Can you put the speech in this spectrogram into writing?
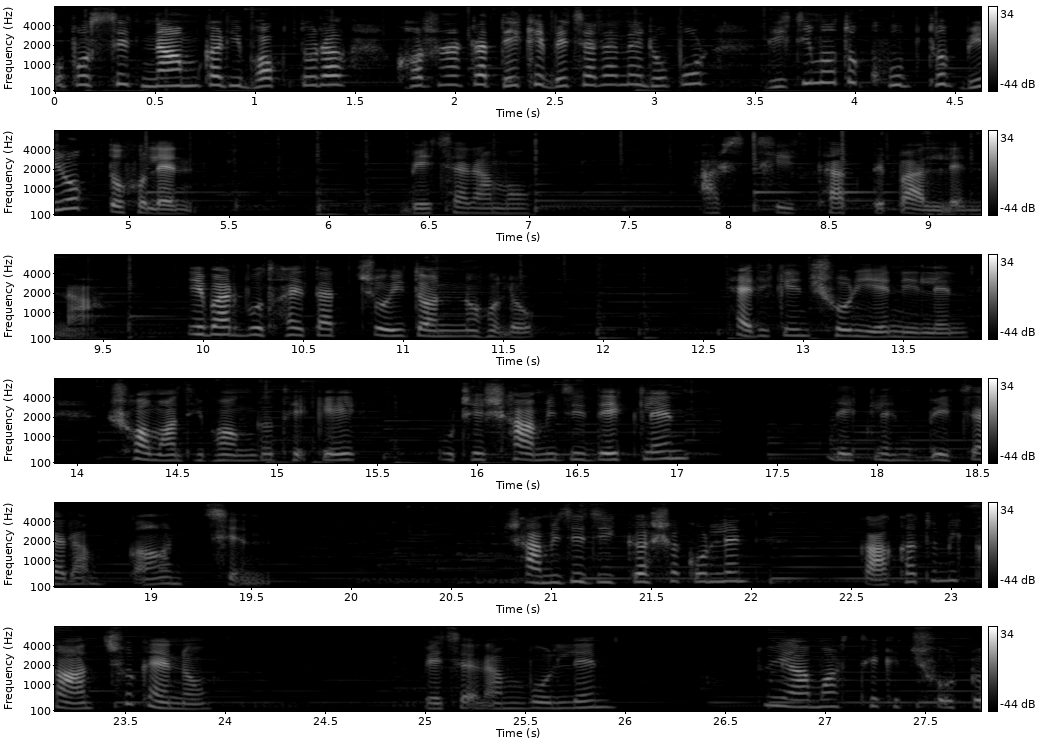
উপস্থিত নামকারী ভক্তরা ঘটনাটা দেখে বেচারামের ওপর রীতিমতো ক্ষুব্ধ বিরক্ত হলেন। বেচারামও আর স্থির থাকতে পারলেন না। এবার বোধহয় তার চৈতন্য হলো। হ্যারিকেন সরিয়ে নিলেন। সমাধিভঙ্গ থেকে উঠে স্বামীজি দেখলেন দেখলেন বেচারাম কাঁদছেন। স্বামীজি জিজ্ঞাসা করলেন, কাকা, তুমি কাঁদছ কেন? বেচারাম বললেন, তুই আমার থেকে ছোট।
